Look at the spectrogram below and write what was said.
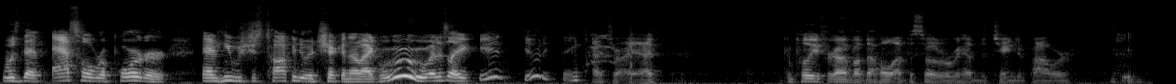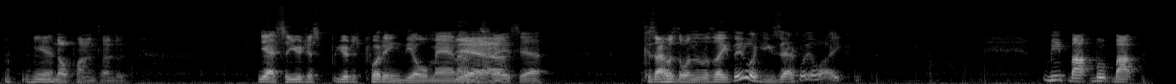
Was that asshole reporter, and he was just talking to a chick, and they're like, "Woo!" and it's like he didn't do anything. That's right. I completely forgot about that whole episode where we had the change of power. Yeah. No pun intended. Yeah. So you're just you're just putting the old man on Yeah. his face. Yeah. Because I was the one that was like, they look exactly alike. Beep bop boop bop.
